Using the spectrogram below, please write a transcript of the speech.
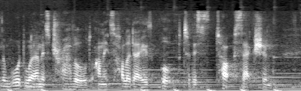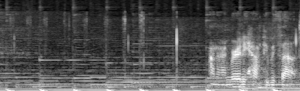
The woodworm has travelled on its holidays up to this top section. And I'm really happy with that.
